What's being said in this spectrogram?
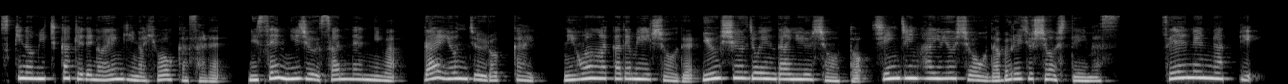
月の満ち欠けでの演技が評価され、2023年には第46回日本アカデミー賞で優秀助演男優賞と新人俳優賞をダブル受賞しています。生年月日、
